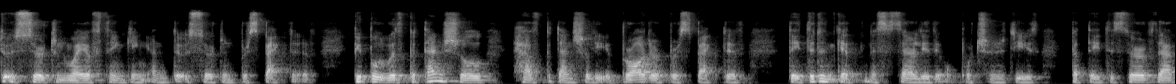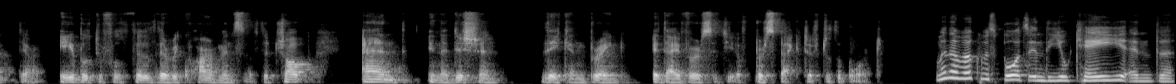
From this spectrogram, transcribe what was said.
to a certain way of thinking and to a certain perspective. People with potential have potentially a broader perspective. They didn't get necessarily the opportunities, but they deserve them. They are able to fulfill the requirements of the job. And in addition, they can bring a diversity of perspective to the board when I work with boards in the UK and uh,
